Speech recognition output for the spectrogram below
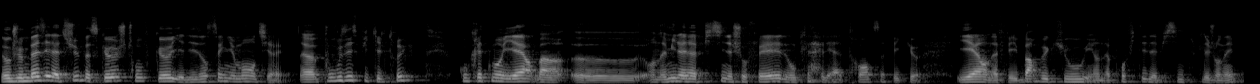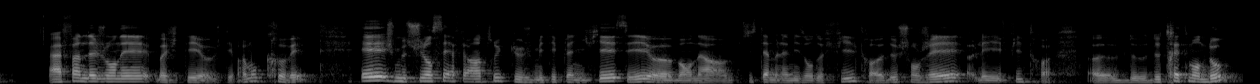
Donc, je vais me baser là-dessus parce que je trouve qu'il y a des enseignements à en tirer. pour vous expliquer le truc, Concrètement, hier, ben, euh, on a mis la piscine à chauffer. Donc là, elle est à 30. Ça fait que hier, on a fait barbecue et on a profité de la piscine toute les journées. À la fin de la journée, ben, j'étais vraiment crevé. Et je me suis lancé à faire un truc que je m'étais planifié. C'est euh, ben, on a un système à la maison de filtres, de changer les filtres de traitement de l'eau.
